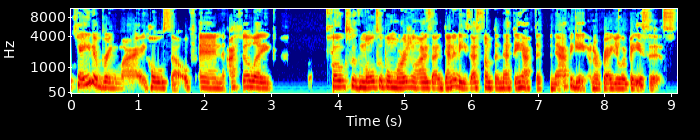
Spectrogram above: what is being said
okay to bring my whole self? And I feel like folks with multiple marginalized identities, that's something that they have to navigate on a regular basis.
